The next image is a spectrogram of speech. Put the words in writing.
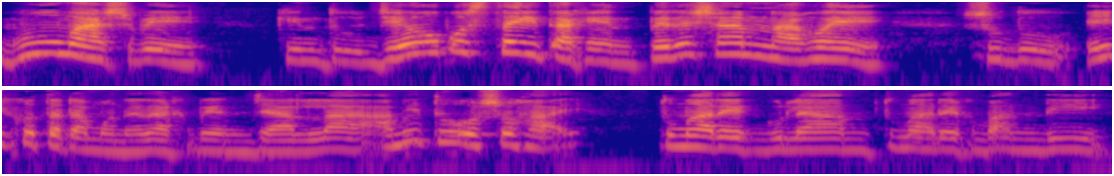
ঘুম আসবে কিন্তু যে অবস্থায় থাকেন, পেরেশান না হয়ে শুধু এই কথাটা মনে রাখবেন যে, আল্লাহ, আমি তো অসহায়। তোমার এক গুলাম, তোমার এক বান্দি।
